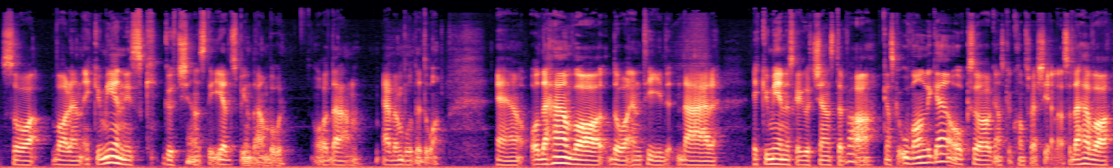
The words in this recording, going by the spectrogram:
så var det en ekumenisk gudstjänst i Edsbyn där han bor. Och där han även bodde då. Eh, och det här var då en tid där ekumeniska gudstjänster var ganska ovanliga och också ganska kontroversiella. Så det här var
